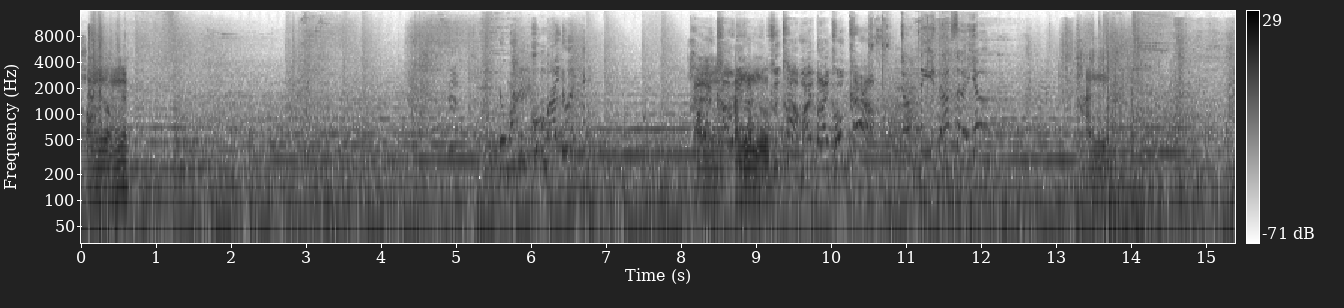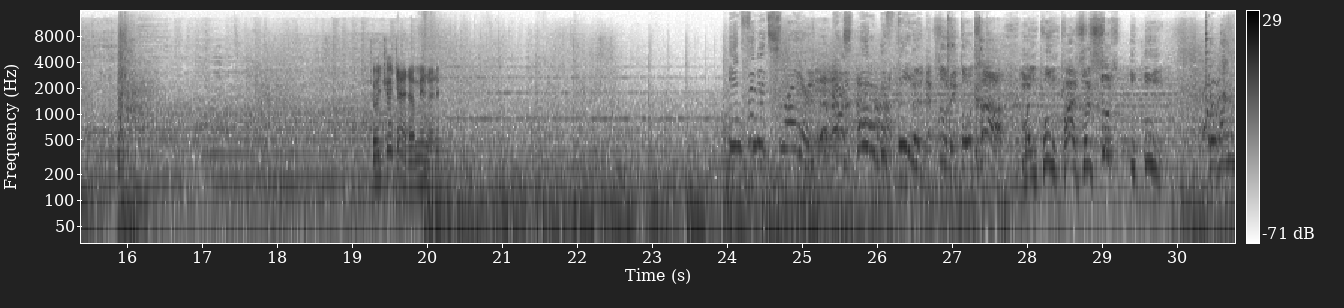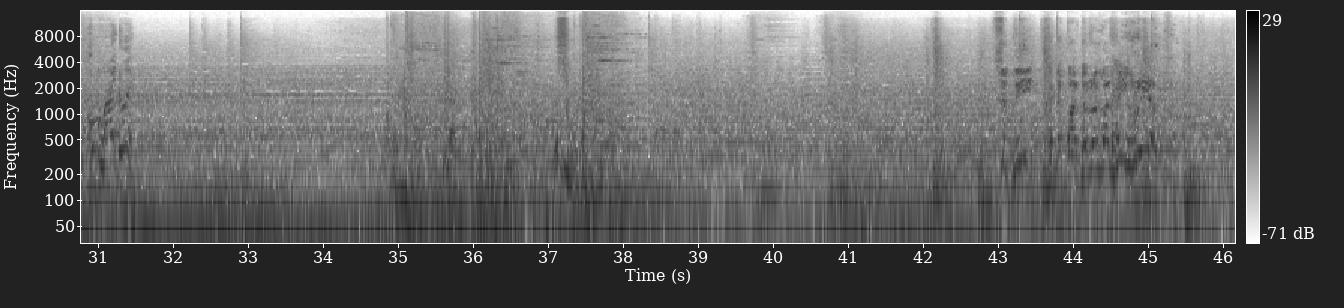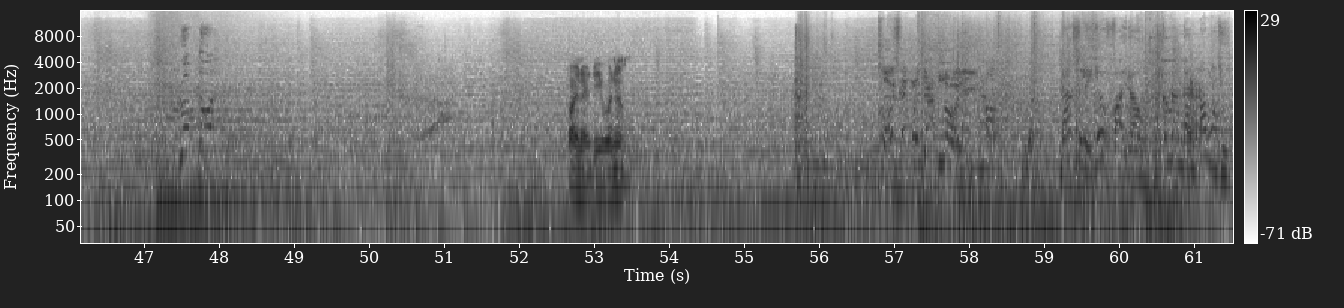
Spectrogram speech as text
ของเหลืองเนี่ยระวังพุ่มไม้ด้วยของแต่เขาขันนี่นุ่มหรือคือท่าไม้ตายของข้าโจมตีดักสเลเยอร์พัน ช่วยช่วยจ่ายดาเมจหน่อยดิ Infinite Slayer has been defeated. นักสู้ในตัวข้า มันพุ่งพลาดสุดๆอื้อหือระวังพุ่มไม้ด้วยศึกนี้ข้าจะกวาดเงินรางวัลให้เรียบ ปล่อยไหนดีวะเนี่ย ขอเช็คระยะหน่อยดักสเลเยอร์ฝ่ายเรากำลังดันป้อมอยู่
